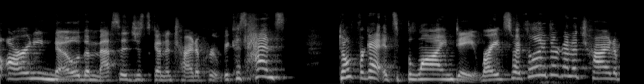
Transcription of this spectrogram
of already know the message it's going to try to prove because hence don't forget it's blind date, right? So I feel like they're going to try to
